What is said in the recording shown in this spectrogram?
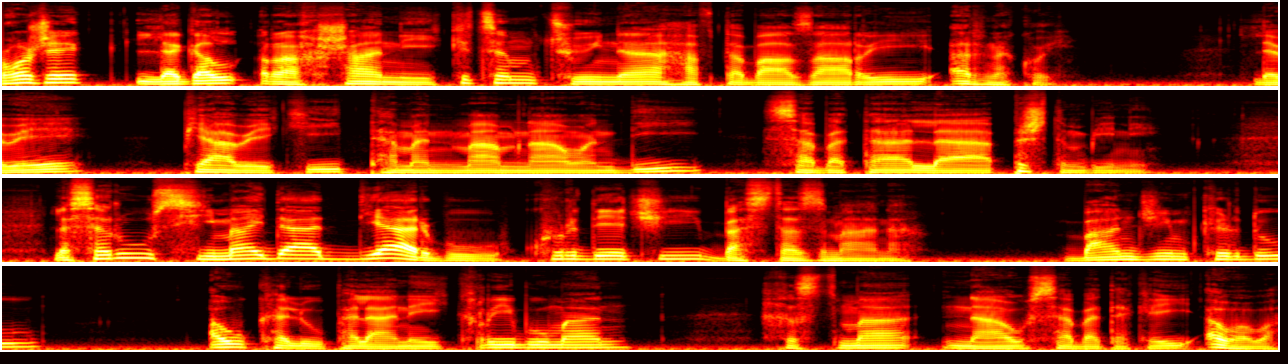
ڕۆژێک لەگەڵ ڕەخشانی کچم چووینە هەفتە بازاڕی ئەرنەکۆی لەوێ پیاوێکی تەمەن مامناوەندی سەبەتە لە پشتم بینی. لە سەر و سیمایدا دیار بوو کوردێکی بەستەزمانە. بانگیم کرد و ئەو کەل و پەلانەی کڕیبوومان خستمە ناو سەبەتەکەی ئەوەوە.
